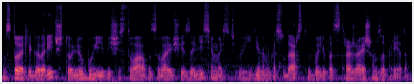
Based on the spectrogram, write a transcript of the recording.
Но стоит ли говорить, что любые вещества, вызывающие зависимость в едином государстве, были под строжайшим запретом?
